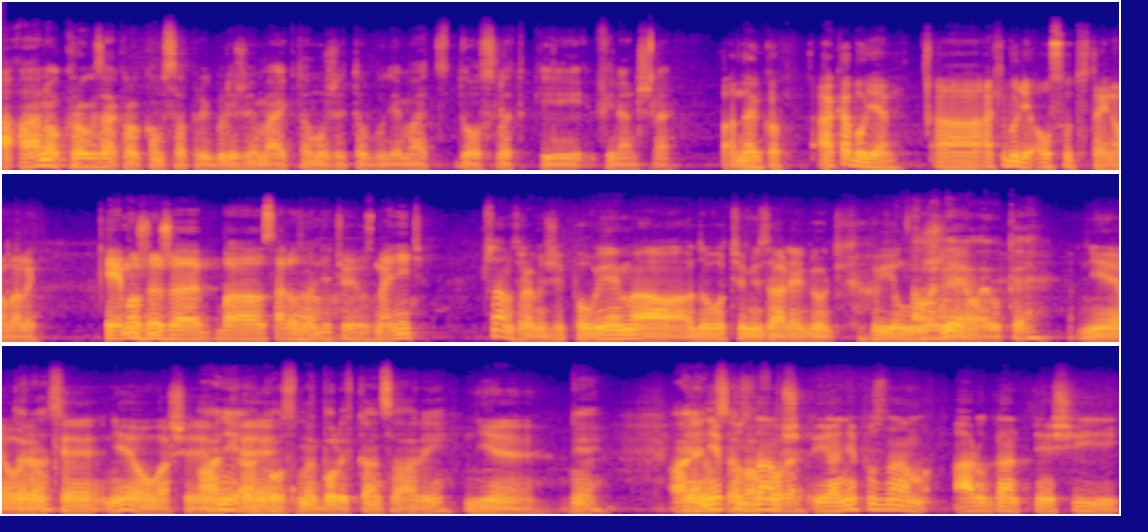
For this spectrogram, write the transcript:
A áno, krok za krokom sa približujeme aj k tomu, že to bude mať dôsledky finančné. Pán Danko, aká bude, a, aký bude osud tej novely? Je možné, že sa rozhodnete ju zmeniť? Samozrejme, že poviem a dovolte mi zareagovať chvíľu, Ale že... nie o Euke. Nie o Teraz? Euke, nie o vašej Ani Euke. ako sme boli v kancelárii. Nie. Nie. Ja Ani nepoznám, ja nepoznám arogantnejší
